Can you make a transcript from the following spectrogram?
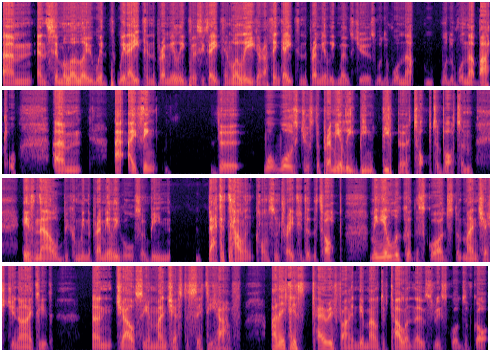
Um, and similarly with, with eighth in the Premier League versus eighth in La Liga, I think eighth in the Premier League most years would have won that would have won that battle. Um, I, I think the what was just the Premier League being deeper top to bottom is now becoming the Premier League also being better talent concentrated at the top. I mean, you look at the squads that Manchester United and Chelsea and Manchester City have and it is terrifying the amount of talent those three squads have got.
